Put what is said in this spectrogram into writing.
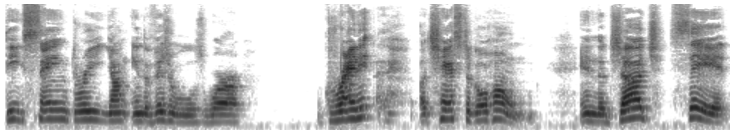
These same three young individuals were granted a chance to go home, and the judge said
